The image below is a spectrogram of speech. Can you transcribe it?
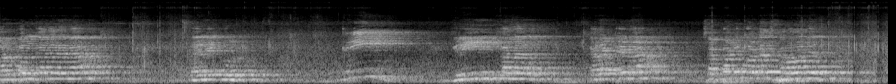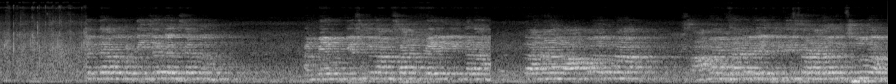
purple colour very good green green colour కరెక్టేనా చప్పటి కొట్టచ్చు పర్వాలేదు. ఒక టీచర్ కలిసాను మేము తీసుకున్నాం సార్ ట్రైనింగ్ ఇక్కడ. తన లోపల ఉన్న సామర్థ్యాన్ని వెతికి తీసుకోవడం చూద్దాం.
